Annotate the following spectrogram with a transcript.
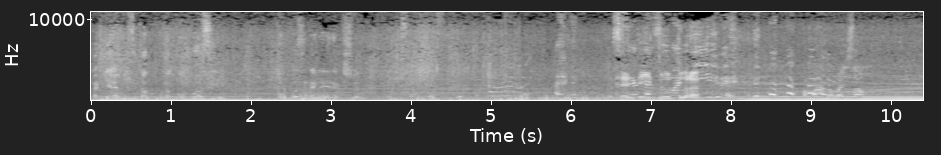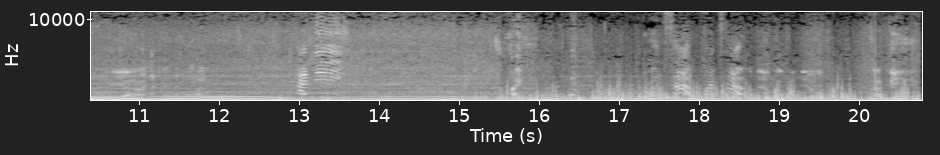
ukatera music kuga composing composing and direction Sente e cultura. Hapana, vai usar yeah Nothing.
